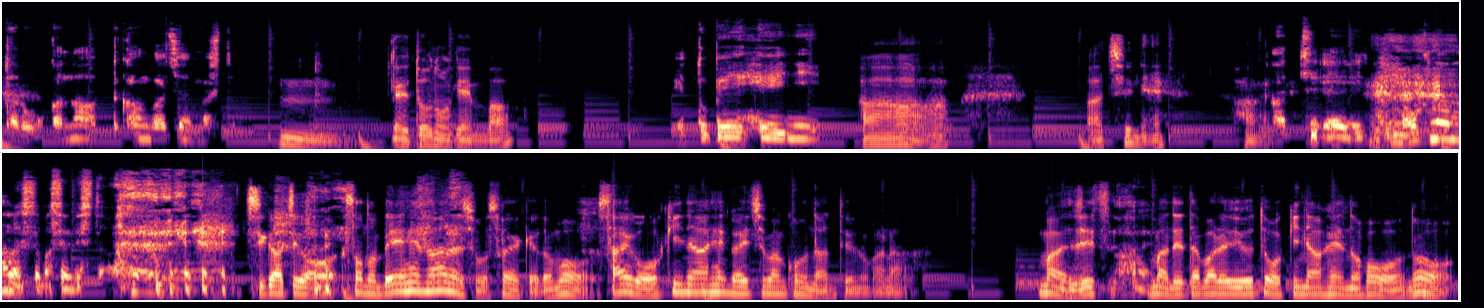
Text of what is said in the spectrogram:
だろうかなって考えちゃいました。うん。え、どの現場？えっと、米兵に、ああ、あっちね。はい。あっち、えー今沖縄の話してませんでした。違う違う。その米兵の話もそうやけども、最後沖縄編が一番こうなんていうのかな。まあ実、はいまあネタバレで言うと沖縄編の方の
